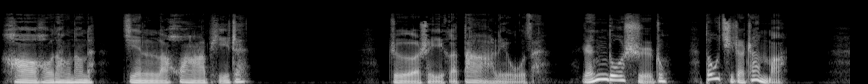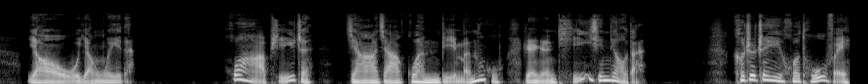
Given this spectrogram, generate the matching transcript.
浩浩荡荡的进了画皮镇。这是一个大溜子，人多势众，都骑着战马，耀武扬威的。画皮镇家家关闭门户，人人提心吊胆。可是这伙土匪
